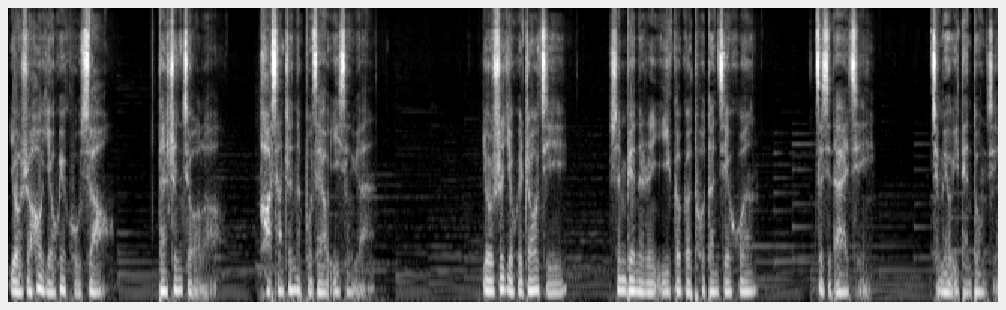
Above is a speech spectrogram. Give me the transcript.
有时候也会苦笑，单身久了。好像真的不再有异性缘。有时也会着急，身边的人一个个脱单结婚，自己的爱情却没有一点动静。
